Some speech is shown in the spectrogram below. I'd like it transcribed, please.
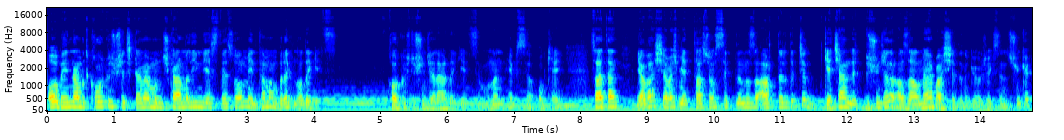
O benden bu korkunç bir şey çıktı ben bunu çıkarmalıyım diye stres olmayın. Tamam bırakın o da geçsin. Korkunç düşünceler de geçsin. Bunların hepsi okey. Zaten yavaş yavaş meditasyon sıklığınızı arttırdıkça geçen de düşünceler azalmaya başladığını göreceksiniz. Çünkü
